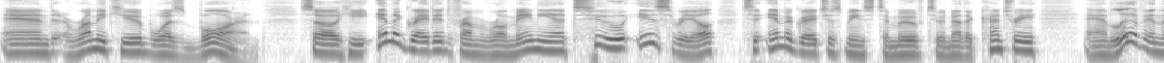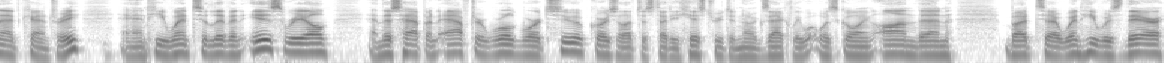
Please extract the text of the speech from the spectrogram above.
and Rummy Cube was born. So he immigrated from Romania to Israel. To immigrate just means to move to another country and live in that country. And he went to live in Israel, and this happened after World War II. Of course, you'll have to study history to know exactly what was going on then. But uh, when he was there,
